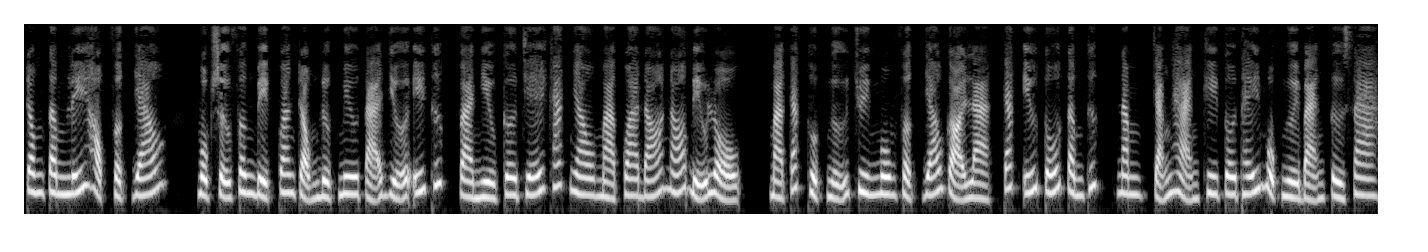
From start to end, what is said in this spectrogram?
Trong tâm lý học Phật giáo, một sự phân biệt quan trọng được miêu tả giữa ý thức và nhiều cơ chế khác nhau mà qua đó nó biểu lộ, mà các thuật ngữ chuyên môn Phật giáo gọi là các yếu tố tâm thức. Năm, chẳng hạn khi tôi thấy một người bạn từ xa,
